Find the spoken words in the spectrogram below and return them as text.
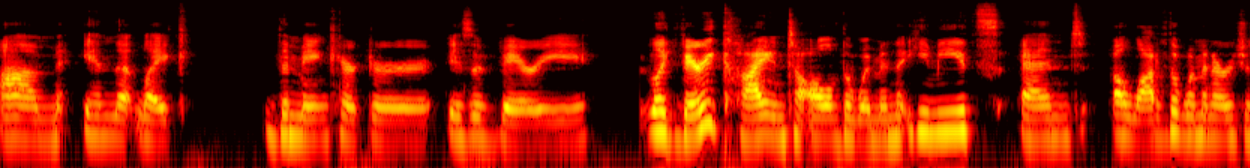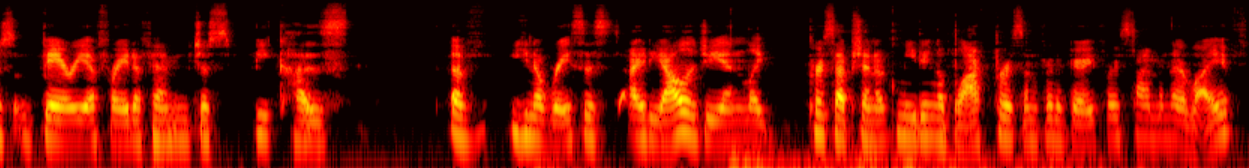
Um, in that, like, the main character is a very like very kind to all of the women that he meets and a lot of the women are just very afraid of him just because of you know racist ideology and like perception of meeting a black person for the very first time in their life.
